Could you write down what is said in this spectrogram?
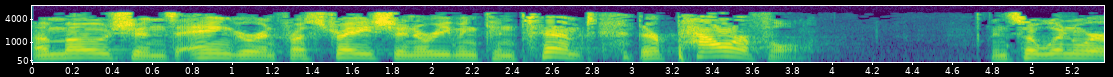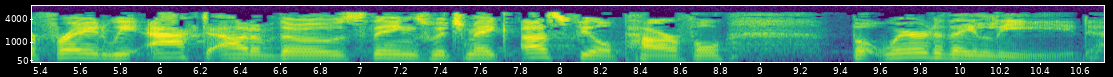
emotions, anger and frustration or even contempt. They're powerful. And so when we're afraid, we act out of those things which make us feel powerful. But where do they lead?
